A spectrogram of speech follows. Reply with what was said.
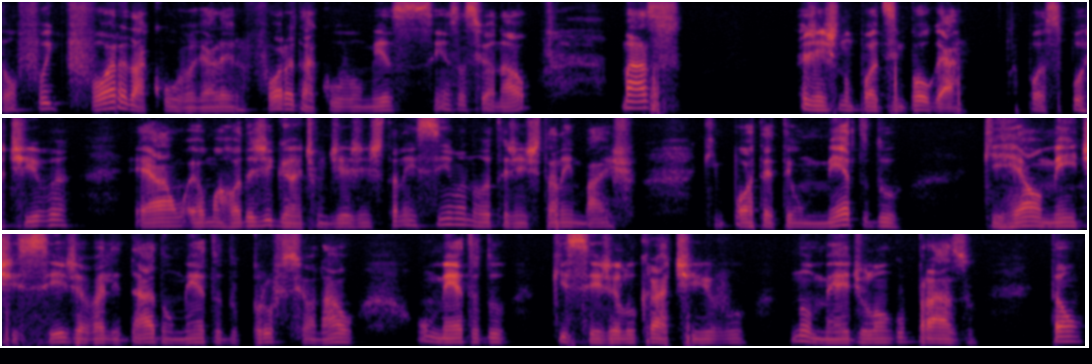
Então foi fora da curva, galera. Fora da curva, um mês sensacional. Mas a gente não pode se empolgar. A pós-esportiva é, é uma roda gigante. Um dia a gente está lá em cima, no outro a gente está lá embaixo. O que importa é ter um método que realmente seja validado, um método profissional, um método que seja lucrativo no médio e longo prazo. Então,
